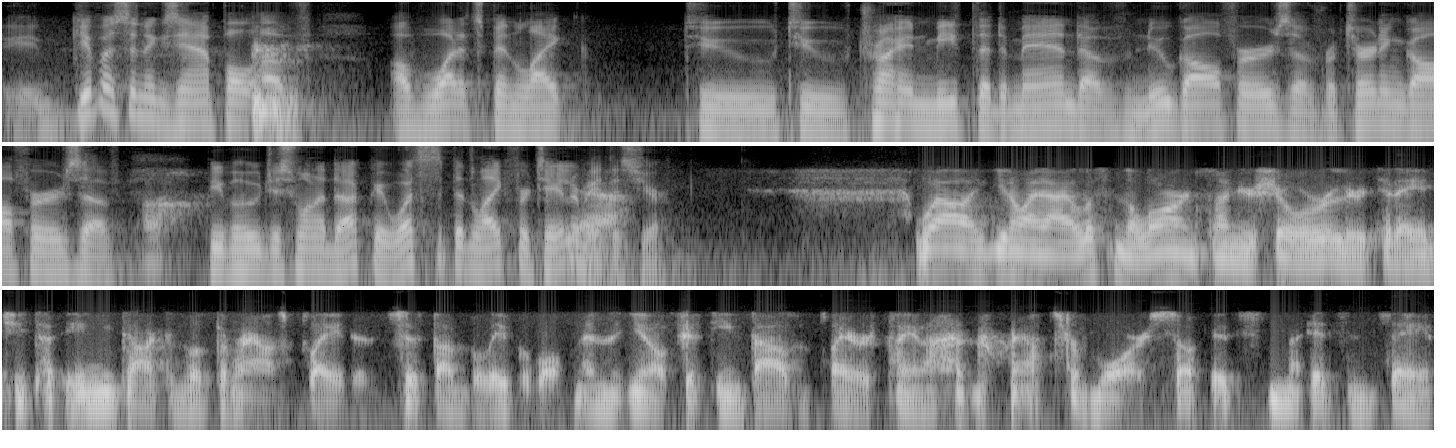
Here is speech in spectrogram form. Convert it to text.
yeah. give us an example of of what it's been like to to try and meet the demand of new golfers, of returning golfers, of oh. people who just wanted to upgrade. What's it been like for TaylorMade yeah. this year? Well, you know, I listened to Laurence on your show earlier today, and she t- and he talked about the rounds played. It's just unbelievable, and you know, fifteen thousand players playing hundred rounds or more, so it's it's insane.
